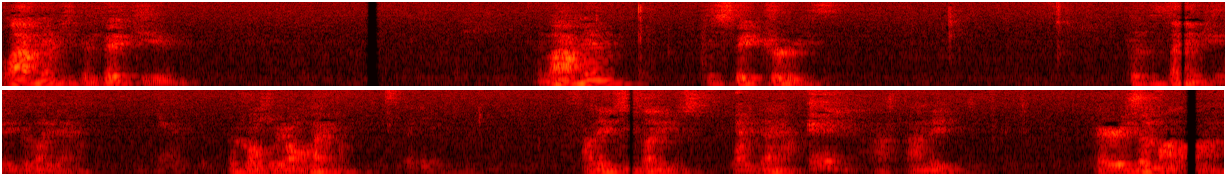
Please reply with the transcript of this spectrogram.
Allow him to convict you. Allow him to speak truth to the things you need to lay down. Because we all have them. I need some things laid down. I, I need areas of my life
